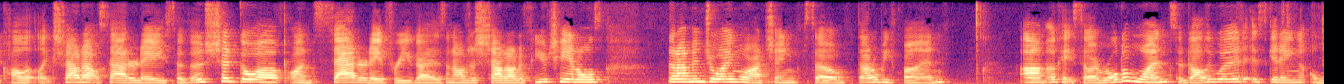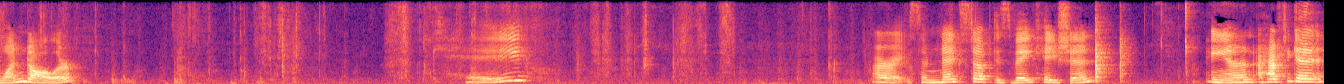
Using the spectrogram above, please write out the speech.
to call it like shout out Saturday. So those should go up on Saturday for you guys. And I'll just shout out a few channels that I'm enjoying watching. So that'll be fun. Um, okay, so I rolled a one, so Dollywood is getting one dollar. Okay. All right, so next up is vacation. And I have to get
